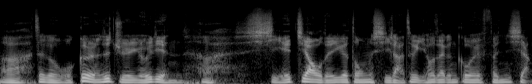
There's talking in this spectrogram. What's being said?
啊，这个我个人是觉得有一点啊邪教的一个东西啦，这个以后再跟各位分享。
